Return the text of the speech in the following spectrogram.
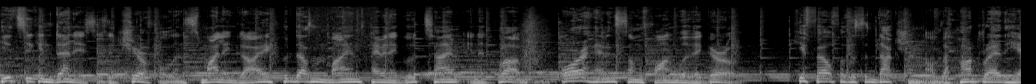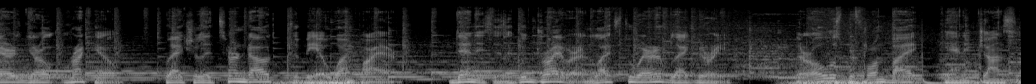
Heat-seeking Dennis is a cheerful and smiling guy who doesn't mind having a good time in a club or having some fun with a girl. He fell for the seduction of the hot red-haired girl Raquel, who actually turned out to be a vampire. Dennis is a good driver and likes to wear a black beret. They're always performed by Kenny Johnson.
